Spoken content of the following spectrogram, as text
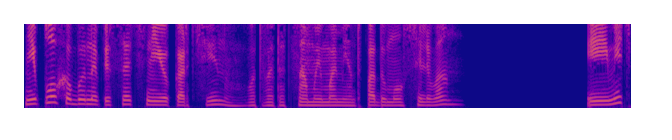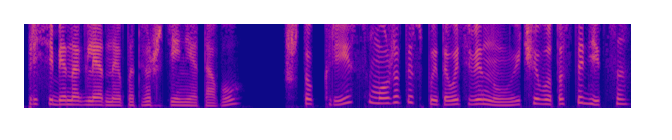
Неплохо бы написать с нее картину, вот в этот самый момент подумал Сильван, и иметь при себе наглядное подтверждение того, что Крис может испытывать вину и чего-то стыдиться.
